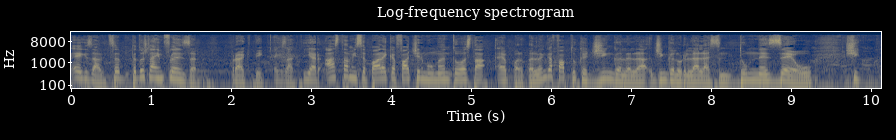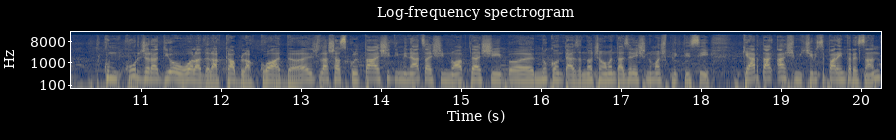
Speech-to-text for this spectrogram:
exact. Să te duci la influencer, practic. Exact. Iar asta mi se pare că face în momentul ăsta Apple. Pe lângă faptul că jingle-urile, jingle-urile alea sunt Dumnezeu și cum curge radioul ăla de la cap la coadă și l-aș asculta și dimineața și noaptea și bă, nu contează, în orice moment a zilei și nu m-aș plictisi. Chiar dacă, a, și ce mi se pare interesant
